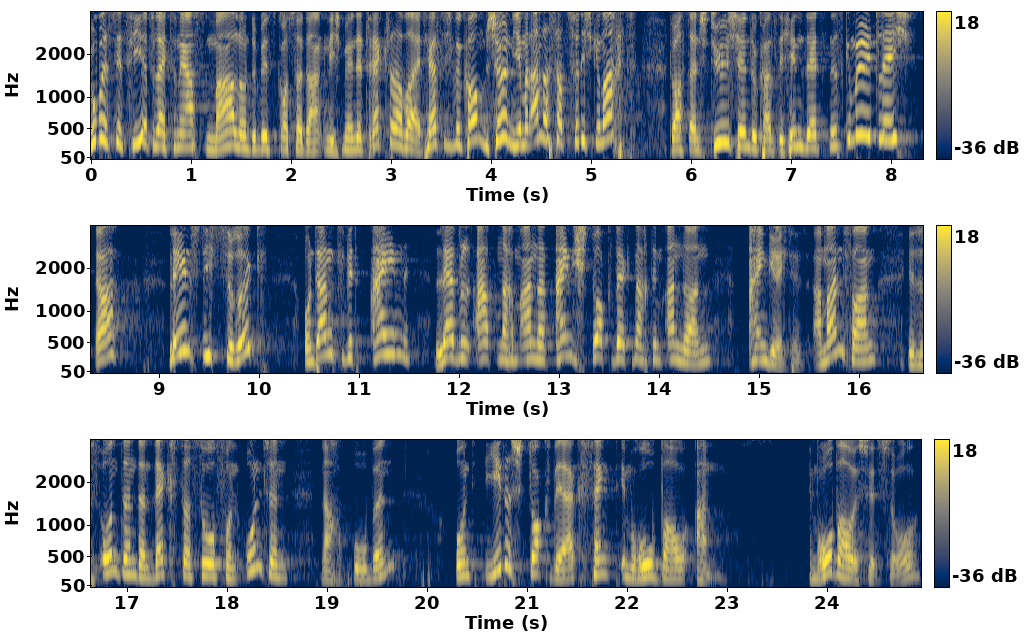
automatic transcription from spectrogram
Du bist jetzt hier vielleicht zum ersten Mal und du bist Gott sei Dank nicht mehr in der Drecksarbeit. Herzlich willkommen, schön, jemand anders hat es für dich gemacht. Du hast ein Stühlchen, du kannst dich hinsetzen, ist gemütlich, ja? Lehnst dich zurück und dann wird ein Level up nach dem anderen, ein Stockwerk nach dem anderen eingerichtet. Am Anfang ist es unten, dann wächst das so von unten nach oben und jedes Stockwerk fängt im Rohbau an. Im Rohbau ist es so,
